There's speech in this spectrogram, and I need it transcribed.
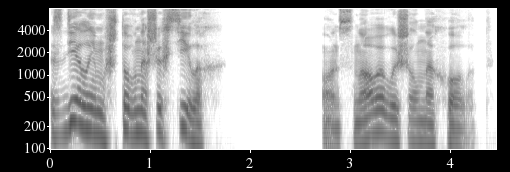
Сделаем, что в наших силах». Он снова вышел на холод.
